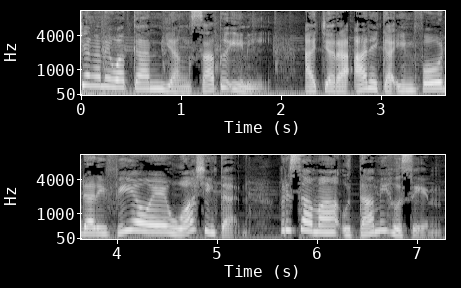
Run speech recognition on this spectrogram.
Jangan lewatkan yang satu ini, acara Aneka Info dari VOA Washington bersama Utami Husin.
